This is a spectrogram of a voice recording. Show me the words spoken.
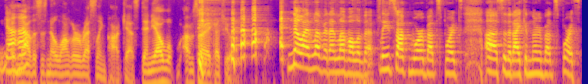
And Uh-huh. now this is no longer a wrestling podcast. Danielle, I'm sorry I cut you off. no, I love it. I love all of that. Please talk more about sports uh, so that I can learn about sports.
